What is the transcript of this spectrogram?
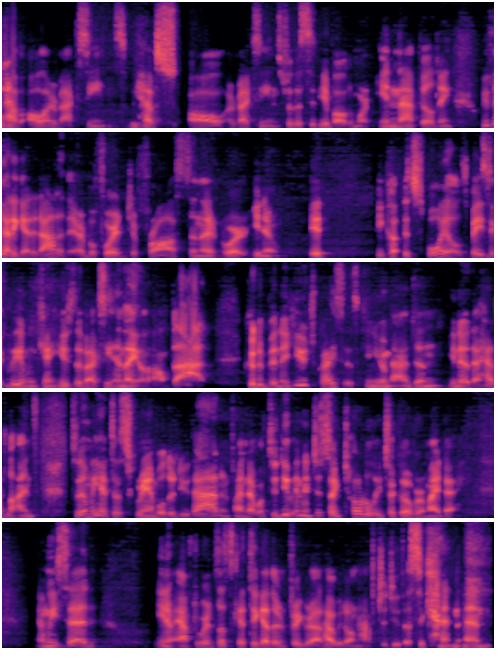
that have all our vaccines. We have all our vaccines for the city of Baltimore in that building. We've got to get it out of there before it defrosts and it, or, you know, it because it spoils basically mm-hmm. and we can't use the vaccine. And they, oh, that could have been a huge crisis. Can you imagine, you know, the headlines? So then we had to scramble to do that and find out what to do. And it just like totally took over my day. And we said, you know, afterwards, let's get together and figure out how we don't have to do this again. And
